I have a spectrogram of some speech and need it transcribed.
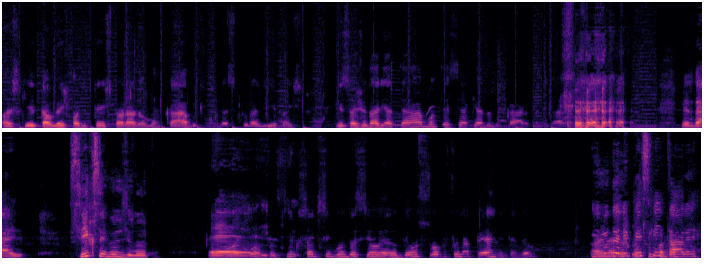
Acho que talvez pode ter estourado algum cabo que tivesse por ali, mas isso ajudaria até a amortecer a queda do cara, tá ligado? Verdade. Cinco segundos de luta. É... Foi, pô, foi 5, 7 segundos assim, eu, eu, dei um soco e fui na perna, entendeu? E Aí não deu nem pra esquentar, né?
